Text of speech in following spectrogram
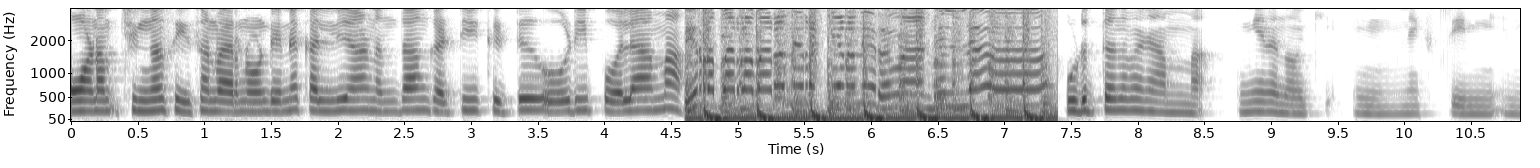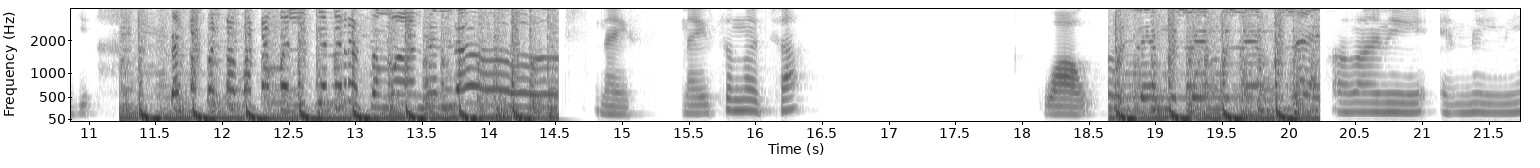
ഓണം ചിങ്ങ സീസൺ വരണോണ്ട് തന്നെ കല്യാണം എന്താ കട്ടി കിട്ട് ഓടി പോലാമ ഉടുത്തെന്ന് പറഞ്ഞ അമ്മ. ഇങ്ങനെ നോക്കി. നെക്സ്റ്റ് ഇനി എനിക്ക്. നൈസ് നൈസ് എന്ന് വെച്ചാ വാവ് അവനി എന്നെ ഇനി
